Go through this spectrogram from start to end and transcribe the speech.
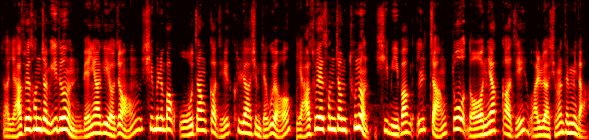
자, 야수의 선잠 1은 맹약의 여정 11막 5장까지 클리어하시면 되고요. 야수의 선잠 2는 12막 1장 또 너냐까지 완료하시면 됩니다.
